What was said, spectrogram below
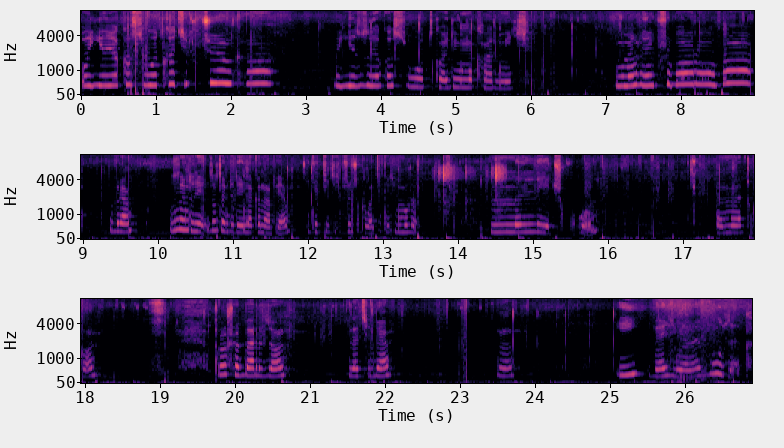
Ojej, jaka słodka dziewczynka. O Jezu, jaka słodka. Idę ją nakarmić. Nie mam żadnych przyborów. A. Dobra, zostań tutaj, zostań tutaj na kanapie. Idę ci coś przeszukować, jakieś może mleczko. O, mleczko. Proszę bardzo. Dla ciebie. I weźmiemy wózek.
